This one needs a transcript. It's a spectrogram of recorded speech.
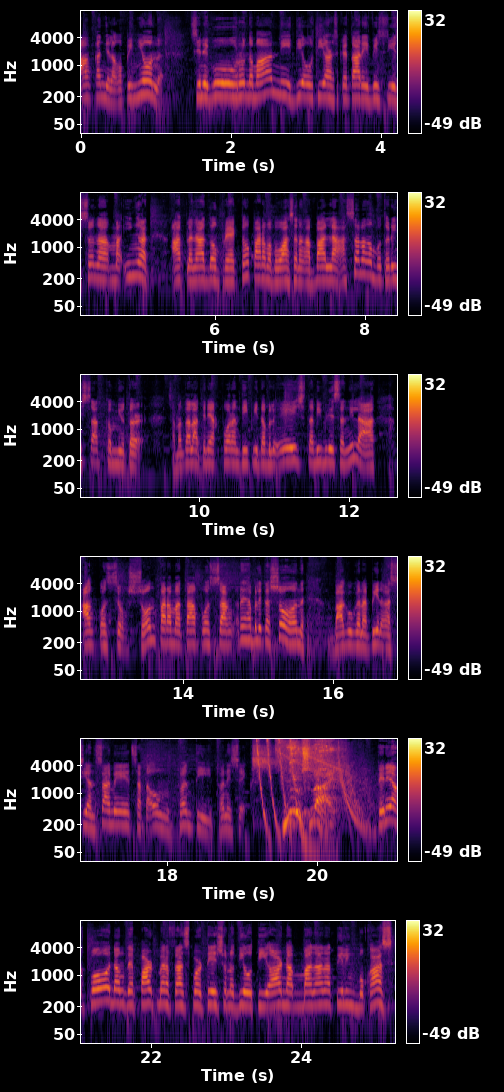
ang kanilang opinyon. Siniguro naman ni DOTR Secretary Vince Dizon na maingat at planado ang proyekto para mabawasan ang abala sa mga motorista at commuter. Samantala, tiniyak po ng DPWH na bibilisan nila ang konstruksyon para matapos ang rehabilitasyon bago ganapin ang ASEAN Summit sa taong 2026. Newsline. Tiniyak po ng Department of Transportation o DOTR na mananatiling bukas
